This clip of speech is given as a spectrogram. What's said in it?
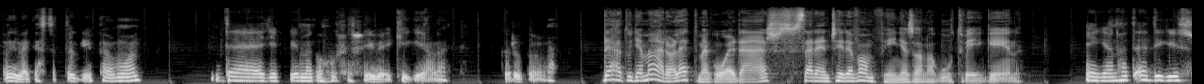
lélegeztetőgépen van, de egyébként meg a 20-as éveikig élnek körülbelül. De hát ugye mára lett megoldás, szerencsére van fény az alagút végén. Igen, hát eddig is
